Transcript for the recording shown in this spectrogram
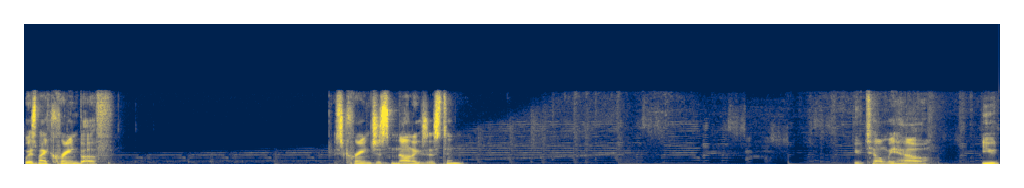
Where's my crane buff? Is Crane just non-existent? You tell me how. You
